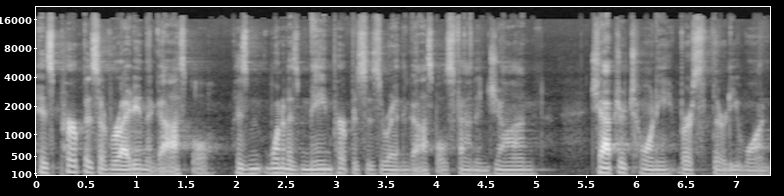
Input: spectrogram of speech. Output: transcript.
his purpose of writing the gospel, his, one of his main purposes of writing the gospel is found in John chapter 20, verse 31,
